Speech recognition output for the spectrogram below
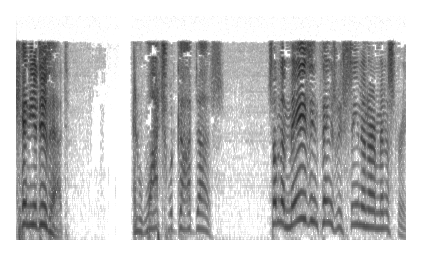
Can you do that? And watch what God does. Some of the amazing things we've seen in our ministry.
